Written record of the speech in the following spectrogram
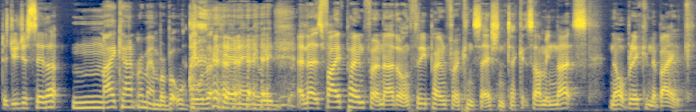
Did you just say that? Mm, I can't remember, but we'll go with it again anyway. And that's £5 for an adult and £3 for a concession ticket. So, I mean, that's not breaking the bank.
